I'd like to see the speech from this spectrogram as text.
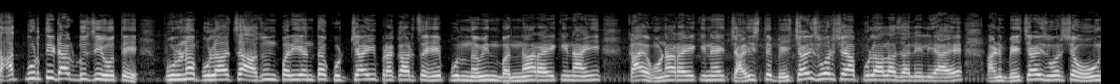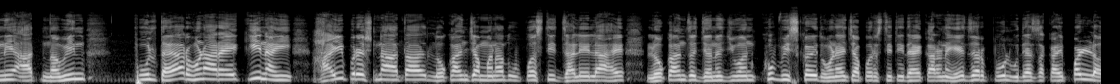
तात्पुरती डागडुजी होते. पूर्ण पुलाचं अजूनपर्यंत कुठच्याही प्रकारचं हे पूल नवीन बनणार आहे की नाही काय होणार आहे की नाही चाळीस ते बेचाळीस वर्ष या पुलाला झालेली आहे आणि बेचाळीस वर्ष होऊनही आत नवीन पूल तयार होणार आहे की नाही हाही प्रश्न आता लोकांच्या मनात उपस्थित झालेला आहे. लोकांचं जनजीवन खूप विस्कळीत होण्याच्या परिस्थितीत आहे. कारण हे जर पूल उद्या सकाळी पडलं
